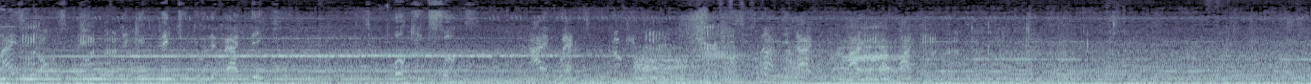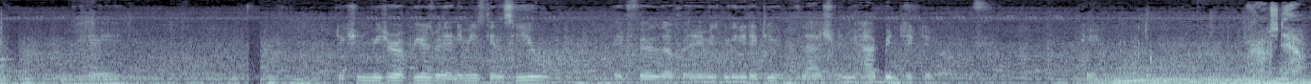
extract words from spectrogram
Why is it always Detection meter appears when enemies can see you. It fills up when enemies begin to detect you. Flash when you have been detected. Okay, Crouch down.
